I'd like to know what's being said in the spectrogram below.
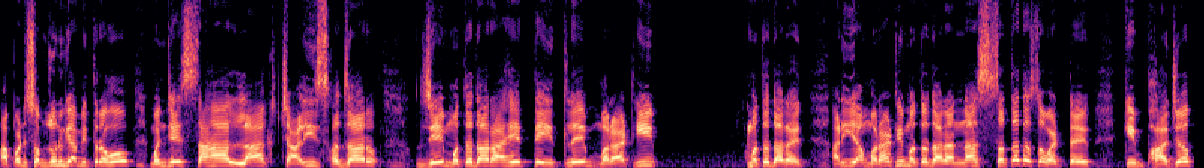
आपण समजून घ्या मित्र हो. म्हणजे सहा लाख चाळीस हजार जे मतदार आहेत ते इथले मराठी मतदार आहेत. आणि या मराठी मतदारांना सतत असं वाटतंय की भाजप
